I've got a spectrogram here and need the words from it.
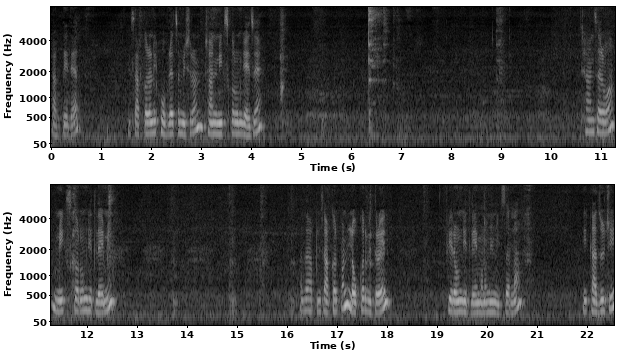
टाकते त्यात. साखर आणि खोबऱ्याचं मिश्रण छान मिक्स करून घ्यायचं आहे छान सर्व मिक्स करून घेतलं आहे मी. आता आपली साखर पण लवकर वितळेल. फिरवून घेतली आहे म्हणून मी मिक्सरला ही काजूची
